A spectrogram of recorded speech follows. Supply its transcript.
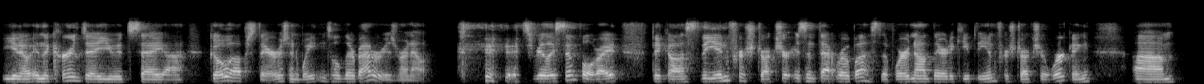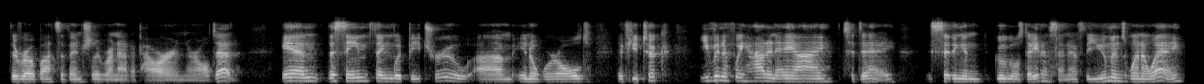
you know, in the current day, you would say, uh, go upstairs and wait until their batteries run out. it's really simple, right? Because the infrastructure isn't that robust. If we're not there to keep the infrastructure working, um, the robots eventually run out of power and they're all dead. And the same thing would be true um, in a world if you took, even if we had an AI today sitting in Google's data center, if the humans went away,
